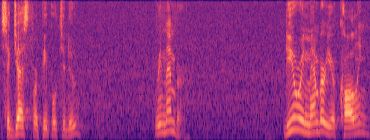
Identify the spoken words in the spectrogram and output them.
suggest for people to do? Remember. Do you remember your calling?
